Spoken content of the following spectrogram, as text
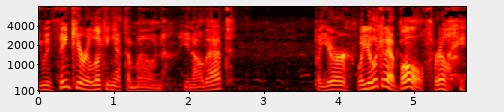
You would think you were looking at the moon, you know that? But you're, well, you're looking at both, really.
